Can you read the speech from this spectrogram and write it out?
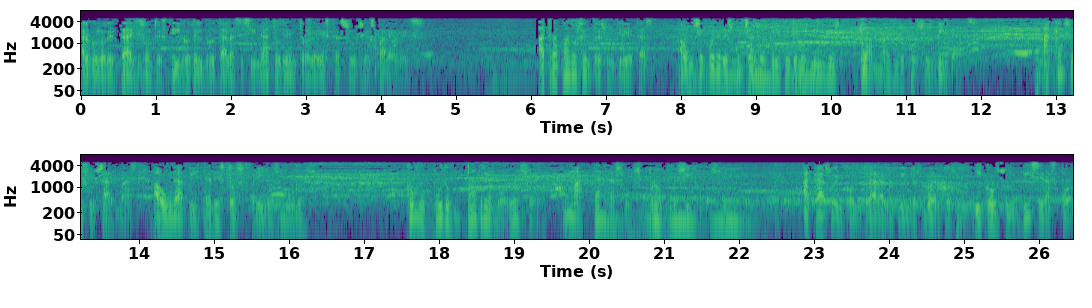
Algunos detalles son testigos del brutal asesinato dentro de estas sucias paredes. Atrapados entre sus grietas, aún se pueden escuchar los gritos de los niños clamando por sus vidas. ¿Acaso sus almas aún habitan estos fríos muros? ¿Cómo pudo un padre amoroso matar a sus propios hijos? ¿Acaso encontrar a los niños muertos y con sus vísceras por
